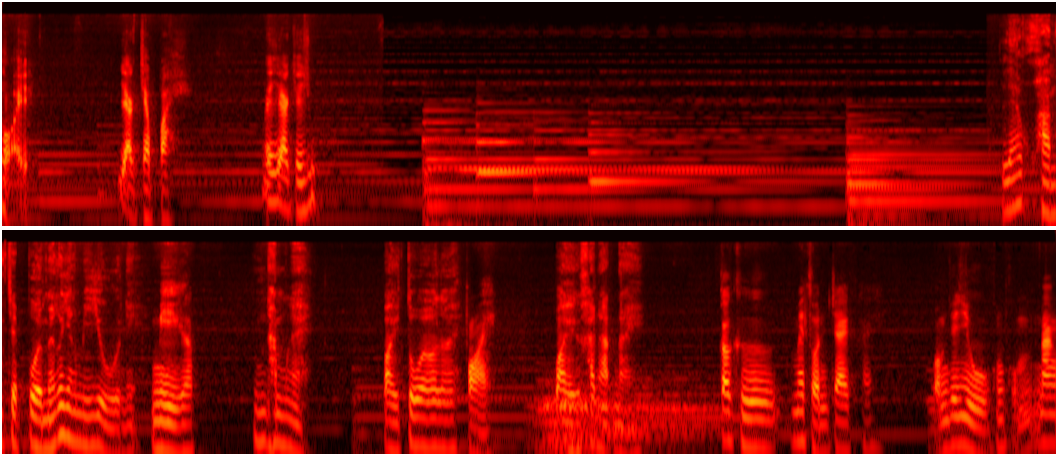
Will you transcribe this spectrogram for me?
ถอย อยากจะไป ไม่อยากจะอยู่ แล้วความเจ็บป่วยมันก็ยังมีอยู่นี่ มีครับลุงทำไง ปล่อยตัวเลย ปล่อย ปล่อยขนาดไหน ก็คือไม่สนใจใคร ผมจะอยู่ของผมนั่ง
